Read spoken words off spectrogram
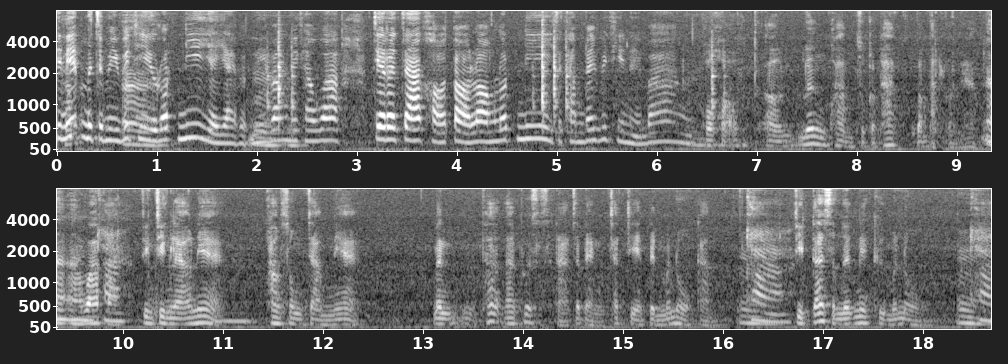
ทีนี้มันจะมีวิธีอ่าลดหนี้ใหญ่ ๆ แบบนี้อืมบ้างไหมคะว่า เจรจาขอต่อรองลดหนี้จะทำได้วิธีไหนบ้างขอขอเอาเอาเรื่องความสุขภาพบำบัดก่อนนะครับอ่าอ่าว่าไปค่ะจริง ๆ แล้วเนี่ยความทรงจำเนี่ยมันถ้าทางพุทธศาสนาจะแบ่งชัดเจนเป็นมโนกรรมค่ะจิตใต้สำนึกเนี่ยคือมโนอืมค่ะ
